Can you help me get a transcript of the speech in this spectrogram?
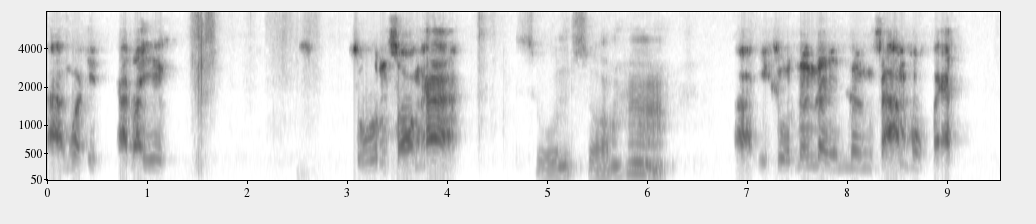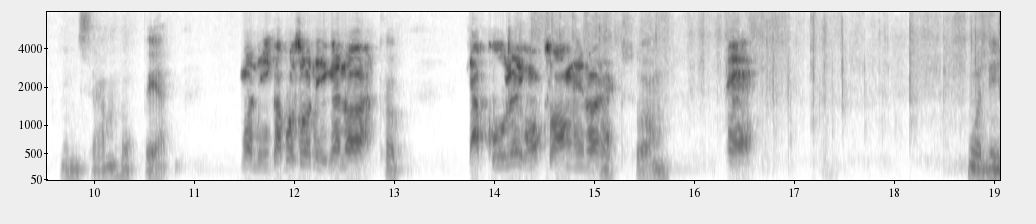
อ่างวดที่ถัดมาอีกศูนย์สองห้าศูนย์สองห้าอ่าอีกสูตรหนึ่งได้หนึ่งสามหกแปดหนึ่งสามหกแปดงวดนี้กับบอส้นอีกกันเนาะครับจับคูเลยหกสองเห็นไหมหกสองเอองวดนี้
